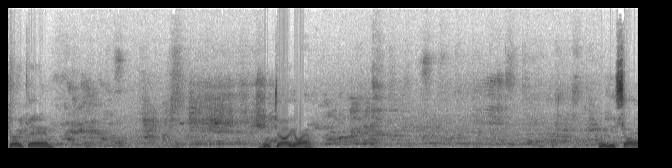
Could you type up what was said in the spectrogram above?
chơi cho em. Đồ chơi các bạn. Mini show.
